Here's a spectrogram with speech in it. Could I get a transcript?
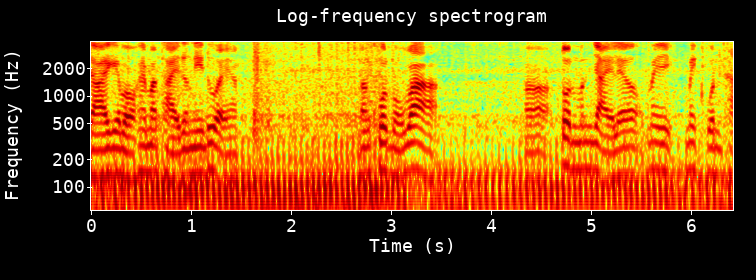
ยายแกบอกให้มาถ่ายตรงนี้ด้วยครับ บางคนบอกว่าต้นมันใหญ่แล้วไม่ไม่ควรไถ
